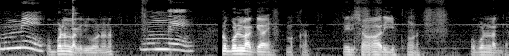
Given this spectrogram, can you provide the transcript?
ਮੰਮੀ। ਉਬਲਣ ਲੱਗ ਜੂਗਾ ਹੁਣ ਨਾ? ਮੰਮੀ। ਉਬਲਣ ਲੱਗ ਗਿਆ ਇਹ ਮੱਖਣ। ਮੇਰੀ ਛਾਂ ਆ ਰਹੀ ਹੈ ਹੁਣ। ਉਬਲਣ ਲੱਗ ਗਿਆ।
